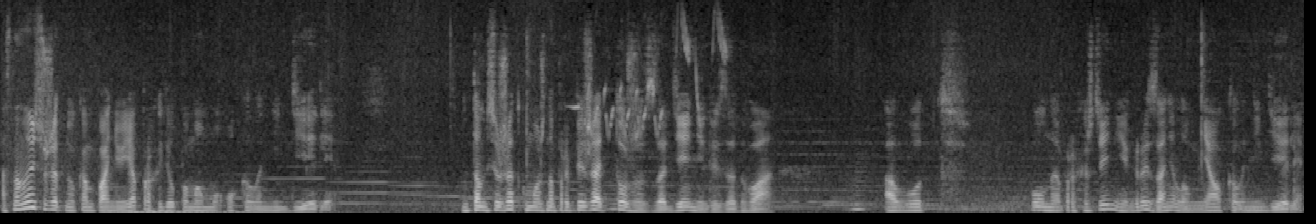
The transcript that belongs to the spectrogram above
Основную сюжетную кампанию я проходил, по-моему, около недели. Ну, там сюжетку можно пробежать тоже за день или за два. А вот полное прохождение игры заняло у меня около недели.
